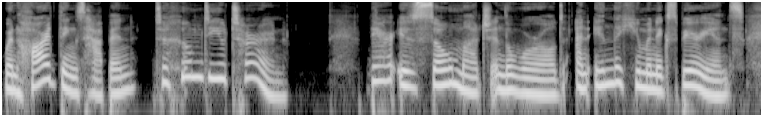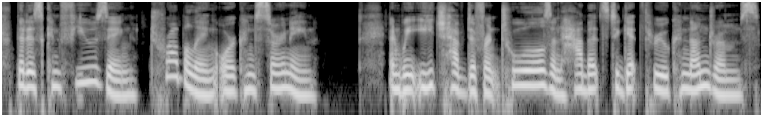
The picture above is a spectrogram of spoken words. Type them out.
When hard things happen, to whom do you turn? There is so much in the world and in the human experience that is confusing, troubling, or concerning. And we each have different tools and habits to get through conundrums.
